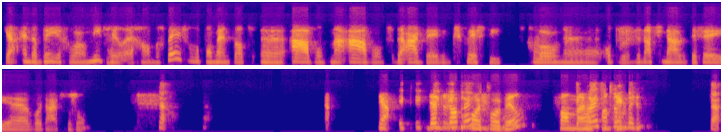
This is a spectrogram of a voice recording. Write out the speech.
Ja, en dan ben je gewoon niet heel erg handig bezig op het moment dat avond na avond de aardbevingskwestie gewoon op de nationale tv wordt uitgezonden. Ja, ik, ik, dat ik, is ook een mooi voorbeeld van, uh, van action. Beetje, ja,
